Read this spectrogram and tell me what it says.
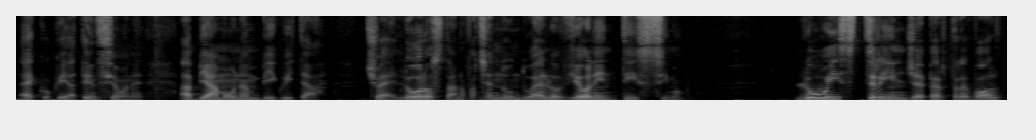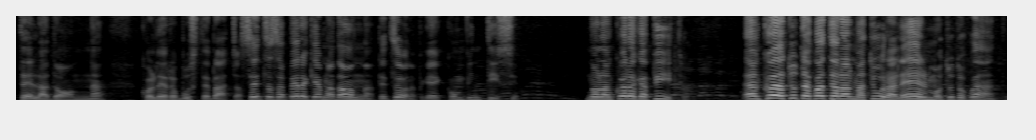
Ecco qui, attenzione, abbiamo un'ambiguità, cioè loro stanno facendo un duello violentissimo. Lui stringe per tre volte la donna con le robuste braccia, senza sapere che è una donna, attenzione, perché è convintissimo. Non l'ha ancora capito. È ancora tutta quanta l'armatura, l'elmo, tutto quanto.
